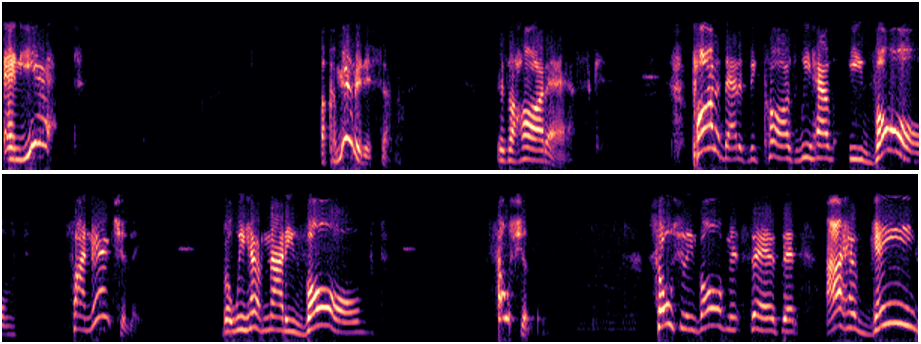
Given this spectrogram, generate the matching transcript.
And yet, a community center is a hard ask. Part of that is because we have evolved financially, but we have not evolved socially. Social involvement says that I have gained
